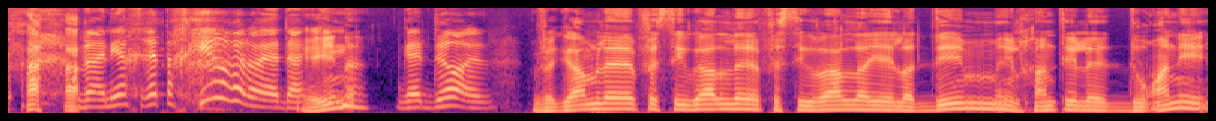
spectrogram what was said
ואני אחרי תחקיר ולא ידעתי. הנה. גדול. וגם לפסטיבל, פסטיבל הילדים, הלחנתי לדואני.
